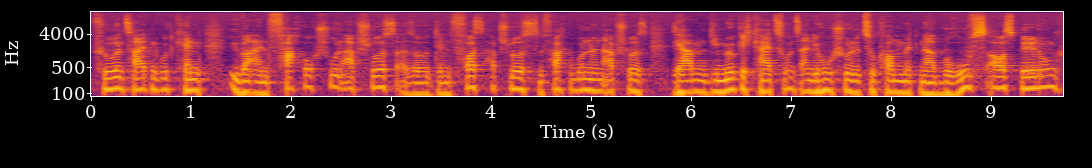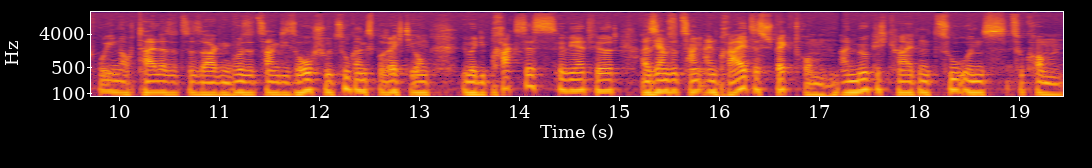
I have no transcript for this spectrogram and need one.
früheren Zeiten gut kennt, über einen Fachhochschulabschluss, also den FOS-Abschluss, den fachgebundenen Abschluss. Sie haben die Möglichkeit, zu uns an die Hochschule zu kommen mit einer Berufsausbildung, wo Ihnen auch Teile sozusagen, wo sozusagen diese Hochschulzugangsberechtigung über die Praxis gewährt wird. Also Sie haben sozusagen ein breites Spektrum an Möglichkeiten, zu uns zu kommen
